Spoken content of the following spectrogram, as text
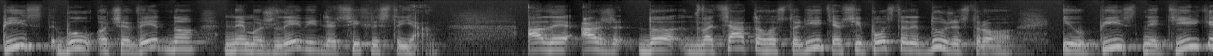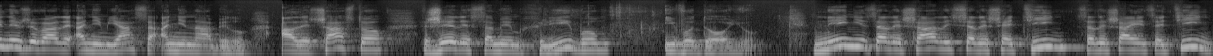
піст був, очевидно, неможливий для всіх християн. Але аж до ХХ століття всі постили дуже строго. І в піст не тільки не вживали ані м'яса, ані набілу, але часто жили самим хлібом і водою. Нині залишалися лише тінь, залишається тінь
